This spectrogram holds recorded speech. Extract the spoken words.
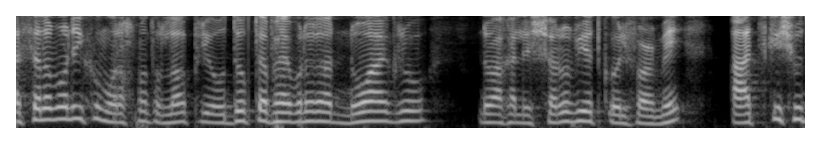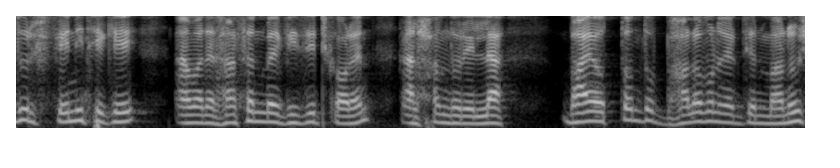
আসসালামু আলাইকুম রহমতুল্লাহ প্রিয় উদ্যোক্তা ভাই বোনেরা নোয়াগ্রো নোয়াখালীর সর্ববৃহৎ কোয়েল ফার্মে আজকে সুদূর ফেনি থেকে আমাদের হাসান ভাই ভিজিট করেন। আলহামদুলিল্লাহ। ভাই অত্যন্ত ভালো মনের একজন মানুষ।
